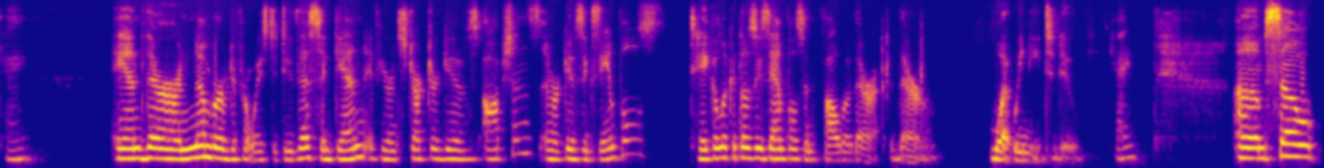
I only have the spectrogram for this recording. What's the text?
Okay. And there are a number of different ways to do this. Again, if your instructor gives options or gives examples, take a look at those examples and follow their, their, what we need to do, okay? Um, so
